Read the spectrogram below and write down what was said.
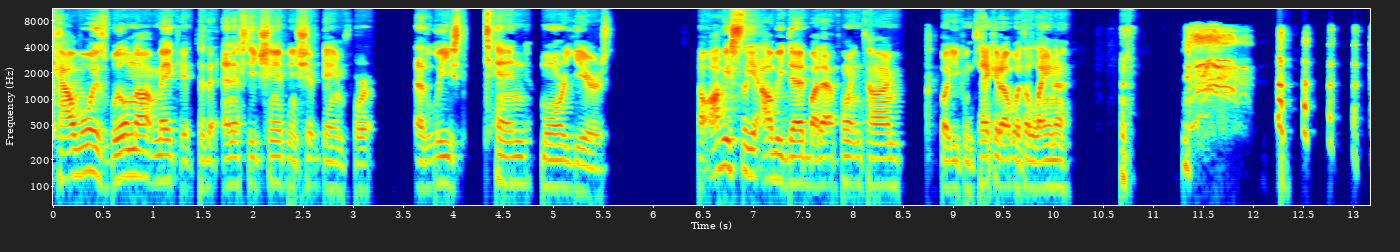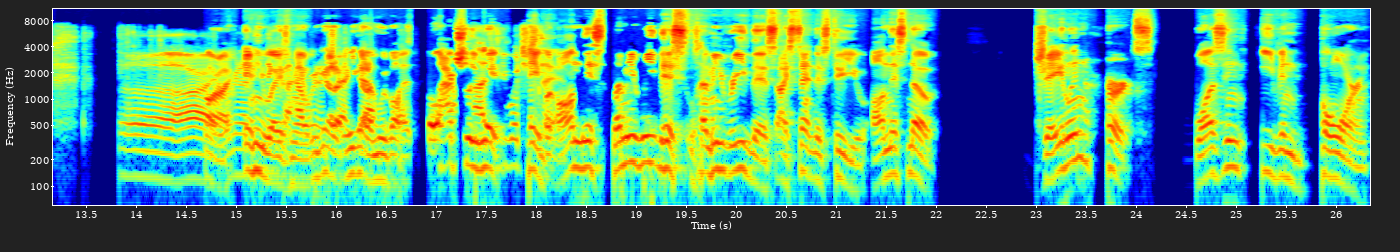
Cowboys will not make it to the NFC Championship game for at least 10 more years. Now, obviously, I'll be dead by that point in time, but you can take it up with Elena. Uh, all right. All right. Anyways, man, we gotta we gotta move on. Oh, actually, wait. Hey, saying. but on this, let me read this. Let me read this. I sent this to you. On this note, Jalen Hurts wasn't even born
